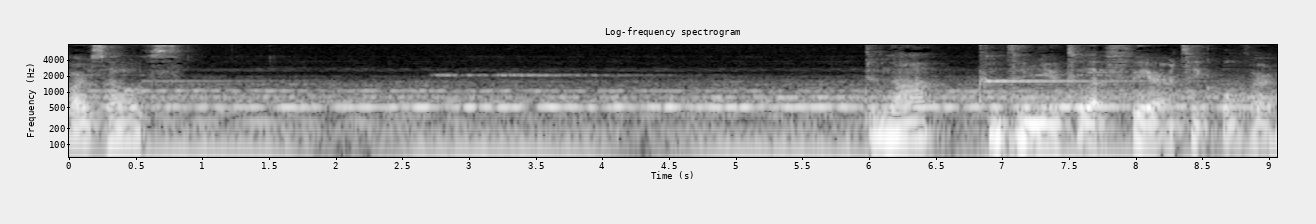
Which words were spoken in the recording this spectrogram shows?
Of ourselves. Do not continue to let fear take over.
